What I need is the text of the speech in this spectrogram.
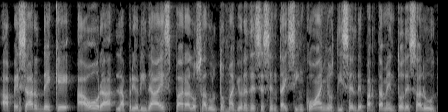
a pesar de que ahora la prioridad es para los adultos mayores de 65 años, dice el Departamento de Salud.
